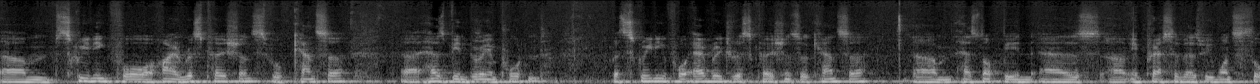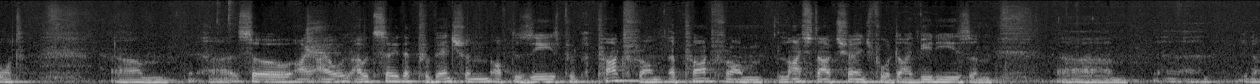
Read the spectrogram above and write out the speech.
Um, screening for high risk patients for cancer uh, has been very important, but screening for average risk patients with cancer um, has not been as uh, impressive as we once thought. Um, uh, so I, would say that prevention of disease, apart from apart from lifestyle change for diabetes and um, uh, you know,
